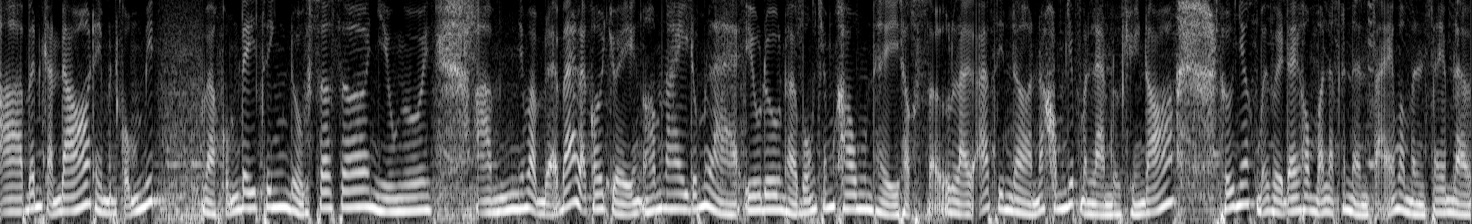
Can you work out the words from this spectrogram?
À, bên cạnh đó thì mình cũng meet và cũng dating được sơ sơ nhiều người. À, nhưng mà để bác lại câu chuyện hôm nay đúng là yêu đương thời 4.0 thì thật sự là app Tinder nó không giúp mình làm được chuyện đó. Thứ nhất bởi vì đây không phải là cái nền tảng mà mình xem là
